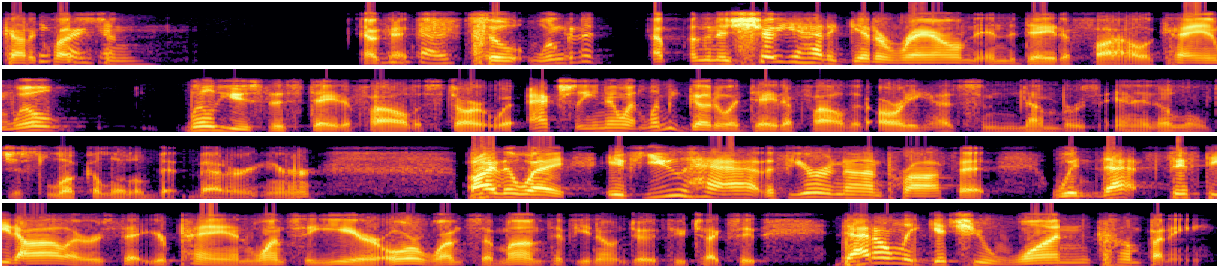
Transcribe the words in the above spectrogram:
Got a question? Okay. So I'm going to I'm going to show you how to get around in the data file, okay? And we'll We'll use this data file to start with. Actually, you know what? Let me go to a data file that already has some numbers in it. It'll just look a little bit better here. By the way, if you have, if you're a nonprofit, with that $50 that you're paying once a year or once a month if you don't do it through TechSoup, that only gets you one company,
